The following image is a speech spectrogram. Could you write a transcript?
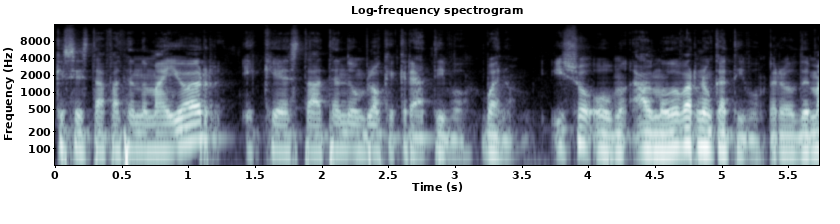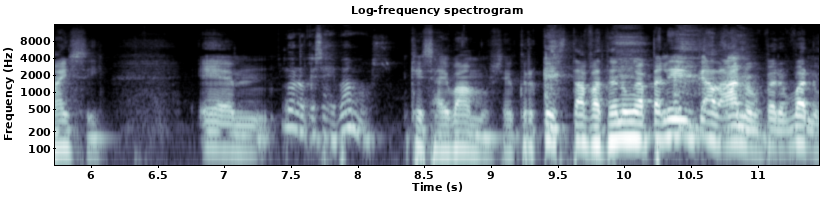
que se está facendo maior e que está tendo un bloque creativo. Bueno, iso o Almodóvar non cativo, pero o demais sí. Eh, bueno, que saibamos. Que saibamos. Eu creo que está facendo unha peli cada ano, pero bueno.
